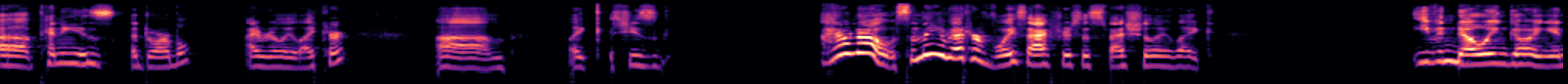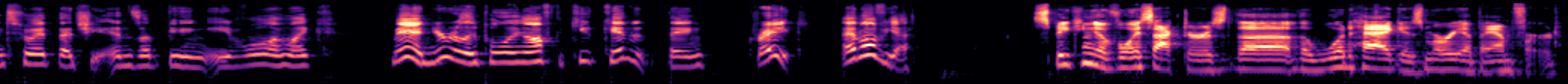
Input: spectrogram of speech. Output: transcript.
Uh, Penny is adorable. I really like her. Um, like she's I don't know, something about her voice actress, especially like even knowing going into it that she ends up being evil. I'm like, man, you're really pulling off the cute kid thing. Great, I love you. Speaking of voice actors, the the wood hag is Maria Bamford.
